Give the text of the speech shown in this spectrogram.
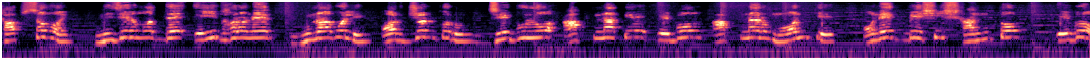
সবসময় নিজের মধ্যে এই ধরনের গুণাবলী অর্জন করুন, যেগুলো আপনাকে এবং আপনার মনকে অনেক বেশি শান্ত এবং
